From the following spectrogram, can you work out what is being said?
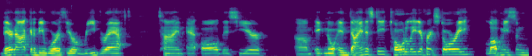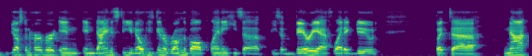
They're not going to be worth your redraft time at all this year. Um, ignore in Dynasty, totally different story. Love me some Justin Herbert in in Dynasty. You know he's going to run the ball plenty. He's a he's a very athletic dude, but uh, not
